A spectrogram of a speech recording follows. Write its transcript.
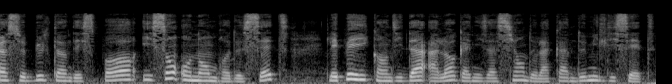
à ce bulletin des sports. Ils sont au nombre de sept les pays candidats à l'organisation de la Cannes 2017.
